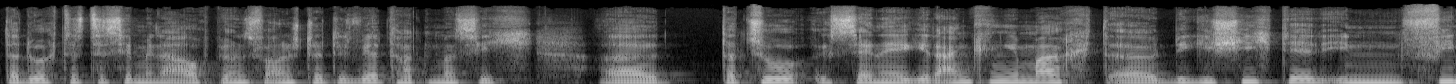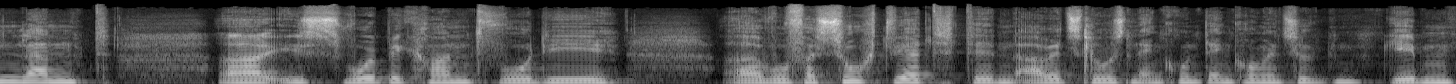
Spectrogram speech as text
dadurch, dass das Seminar auch bei uns veranstaltet wird, hat man sich äh, dazu seine Gedanken gemacht. Äh, die Geschichte in Finnland äh, ist wohl bekannt, wo die wo versucht wird, den Arbeitslosen ein Grundeinkommen zu geben.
